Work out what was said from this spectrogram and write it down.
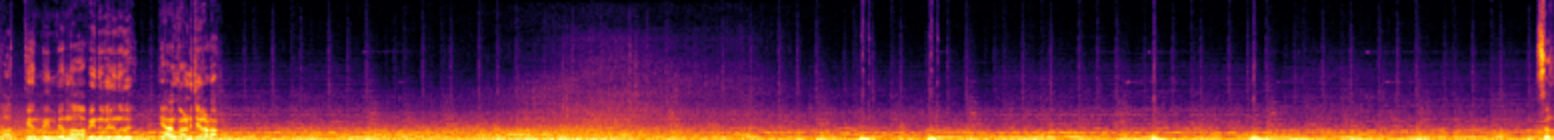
സത്യം നിന്റെ നാവിന്ന് വരുന്നത് ഞാൻ കാണിച്ചടാ സർ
